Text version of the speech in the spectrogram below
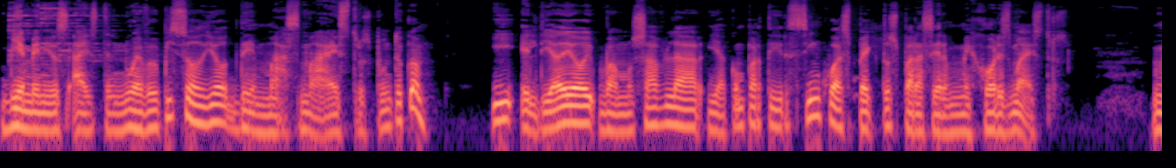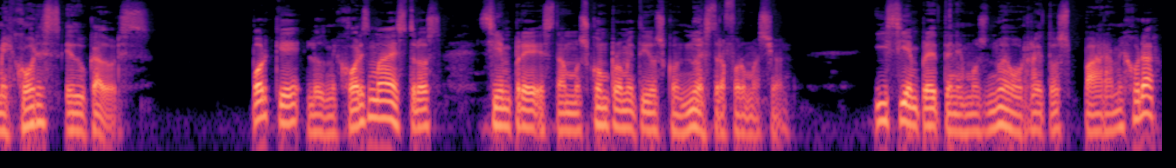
bienvenidos a este nuevo episodio de másmaestros.com. Y el día de hoy vamos a hablar y a compartir cinco aspectos para ser mejores maestros, mejores educadores. Porque los mejores maestros siempre estamos comprometidos con nuestra formación y siempre tenemos nuevos retos para mejorar.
